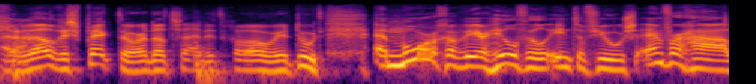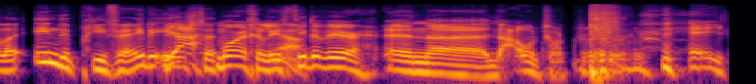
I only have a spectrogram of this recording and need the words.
Ja, wel respect hoor dat zij dit gewoon weer doet. En morgen weer heel veel interviews en verhalen in de privé. De eerste. Ja, morgen ligt Ja. hij er weer. En eh, nou, het wordt... Hey,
